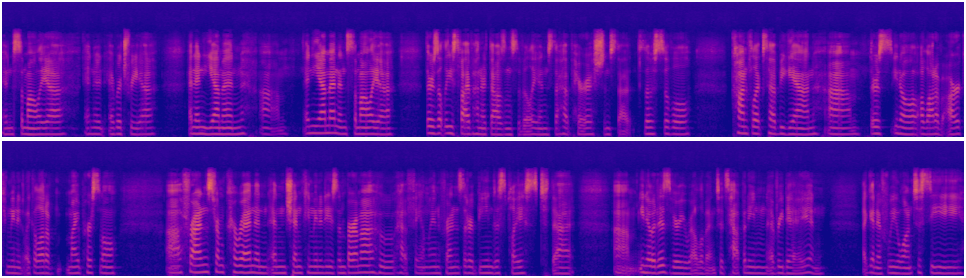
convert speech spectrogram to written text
in Somalia and in Eritrea and in Yemen. Um, in Yemen and Somalia, there's at least 500,000 civilians that have perished since that those civil conflicts have began. Um, there's, you know, a lot of our community, like a lot of my personal uh, friends from Karen and, and Chin communities in Burma who have family and friends that are being displaced that, um, you know, it is very relevant. It's happening every day. And again, if we want to see,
